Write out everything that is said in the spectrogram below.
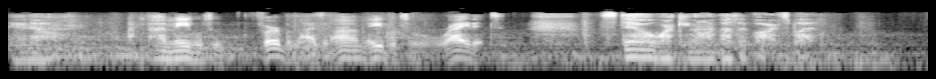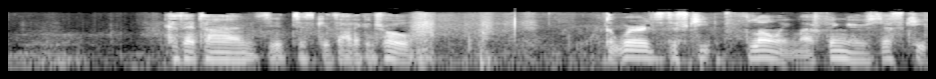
you know, I'm able to verbalize it. I'm able to write it. Still working on other parts, but because at times it just gets out of control. The words just keep flowing. My fingers just keep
